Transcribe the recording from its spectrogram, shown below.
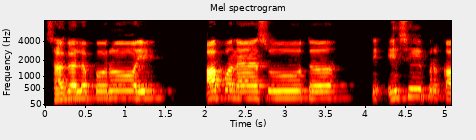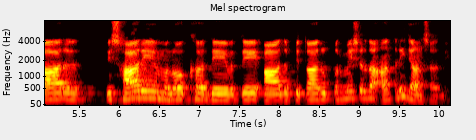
ਸਗਲ ਪਰੋਈ ਆਪਣੈ ਸੂਤ। ਤੇ ਇਸੇ ਪ੍ਰਕਾਰ ਵੀ ਸਾਰੇ ਮਨੁੱਖ ਦੇਵਤੇ ਆਦ ਪਿਤਾ ਰੂਪ ਪਰਮੇਸ਼ਰ ਦਾ ਅੰਤ ਨਹੀਂ ਜਾਣ ਸਕਦੇ।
